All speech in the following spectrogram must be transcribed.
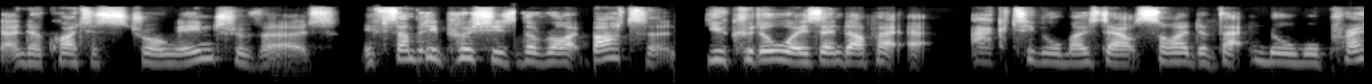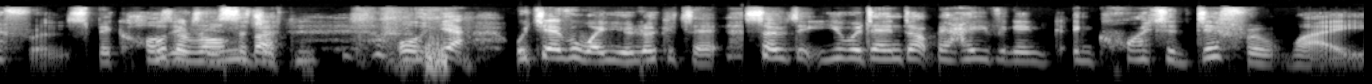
you know, quite a strong introvert, if somebody pushes the right button, you could always end up acting almost outside of that normal preference because or the wrong button. A, or yeah, whichever way you look at it, so that you would end up behaving in, in quite a different way.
